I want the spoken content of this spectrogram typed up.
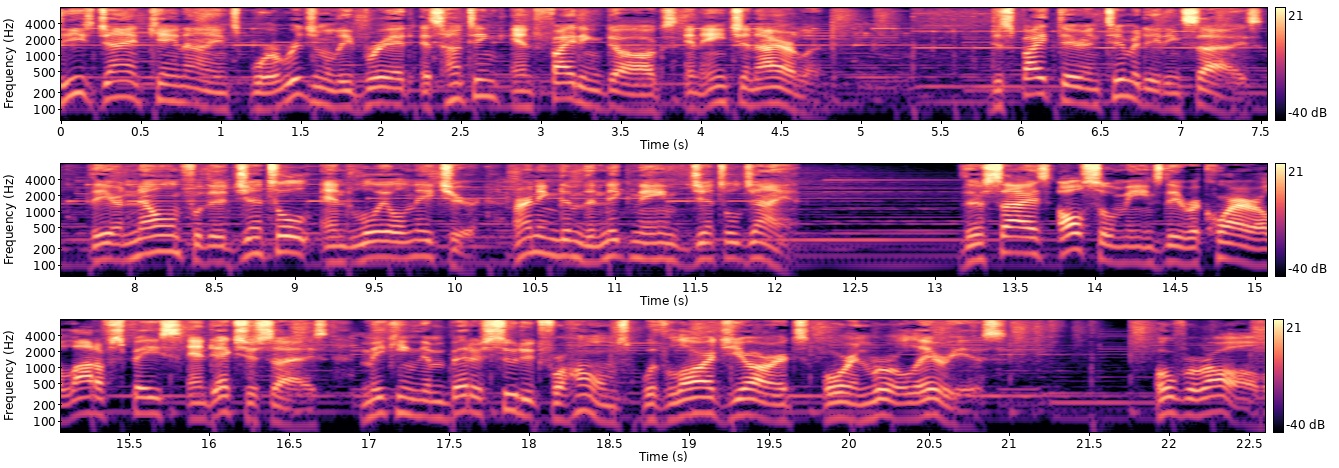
These giant canines were originally bred as hunting and fighting dogs in ancient Ireland. Despite their intimidating size, they are known for their gentle and loyal nature, earning them the nickname Gentle Giant. Their size also means they require a lot of space and exercise, making them better suited for homes with large yards or in rural areas. Overall,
